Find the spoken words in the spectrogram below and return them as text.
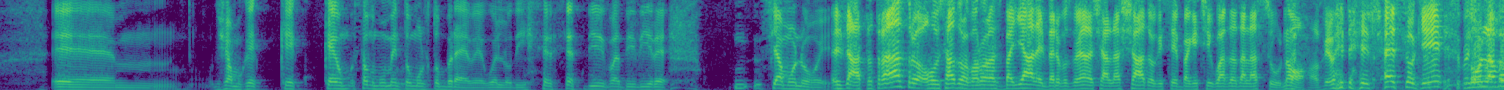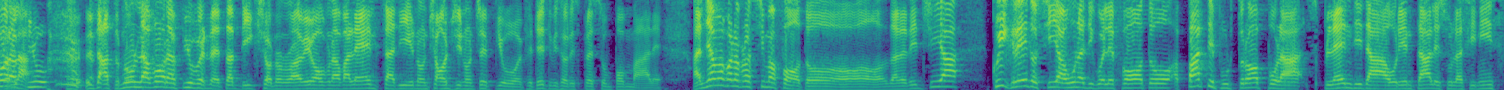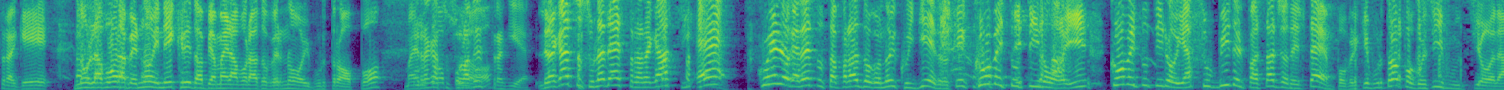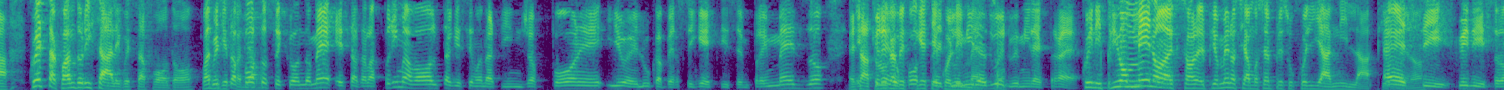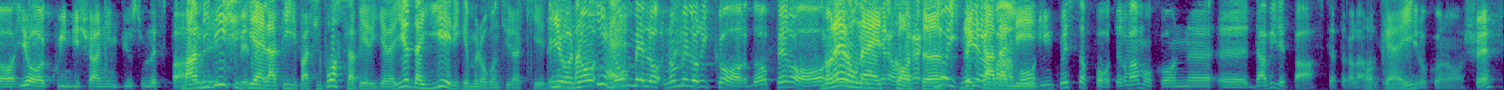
Ehm, diciamo che, che- che è un- stato un momento molto breve quello di, di, di dire "Mm, siamo noi. Esatto, tra l'altro ho usato la parola sbagliata, il verbo sbagliato ci ha lasciato che sembra che ci guarda da lassù. No, ovviamente nel senso che non lavora più. Esatto, non lavora più per Net Addiction, non aveva una valenza di non c'è oggi non c'è più. Effettivamente mi sono espresso un po' male. Andiamo con la prossima foto dalla regia. Qui credo sia una di quelle foto, a parte purtroppo la splendida orientale sulla sinistra che non lavora per noi né credo abbia mai lavorato per noi, purtroppo. Ma il ragazzo Purtroppo sulla no. destra chi è? Il ragazzo sulla destra, ragazzi, è quello che adesso sta parlando con noi qui dietro. Che come tutti Esatto. noi, come tutti noi, ha subito il passaggio del tempo. Perché purtroppo così funziona. Questa quando risale questa foto? Quando Questa foto secondo me è stata la prima volta che siamo andati in Giappone, io e Luca Persighetti sempre in mezzo. Esatto, Luca Persighetti fosse è quello in mezzo. 2002-2003. Quindi più o meno, sono- eh, più o meno siamo sempre su quegli anni là. O Eh meno. sì, quindi sono, io ho 15 anni in più sulle spalle. Ma mi dici chi Vedo- è la tipa? Si può sapere chi è? Io da ieri che me lo continuo a chiedere. Io Ma no- chi è? non, me lo, non me lo ricordo, però. Non era una eh, escort raga- Noi, noi beccata eravamo lì? in questa foto, eravamo con eh, Davide Pasca, tra l'altro, Ok. chi lo conosce.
